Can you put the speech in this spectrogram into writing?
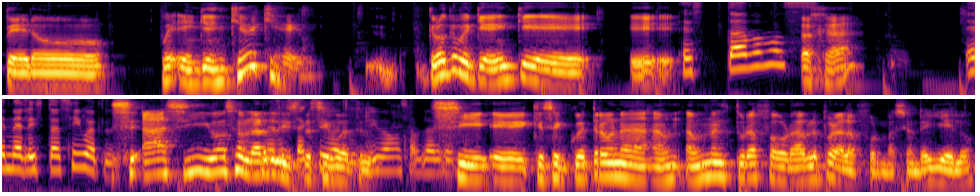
Pero, ¿en, en qué me quedé? Creo que me quedé en que... Eh, Estábamos... Ajá. En el Iztaccíhuatl. ah, sí, vamos a hablar del Iztaccíhuatl. Sí, eh, que se encuentra a, una altura favorable para la formación de hielo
